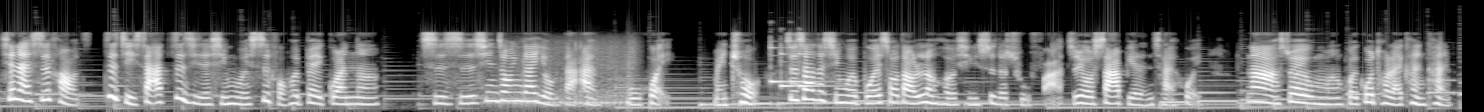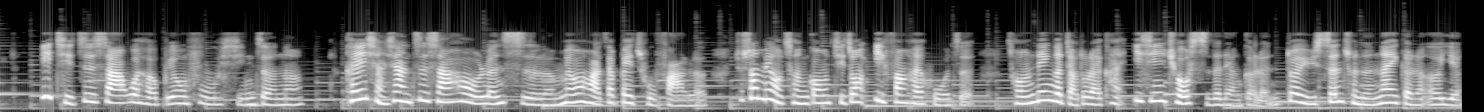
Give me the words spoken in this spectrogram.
先来思考自己杀自己的行为是否会被关呢？此时心中应该有答案，不会。没错，自杀的行为不会受到任何形式的处罚，只有杀别人才会。那所以我们回过头来看看，一起自杀为何不用负刑责呢？可以想象，自杀后人死了，没有办法再被处罚了。就算没有成功，其中一方还活着。从另一个角度来看，一心求死的两个人，对于生存的那一个人而言，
